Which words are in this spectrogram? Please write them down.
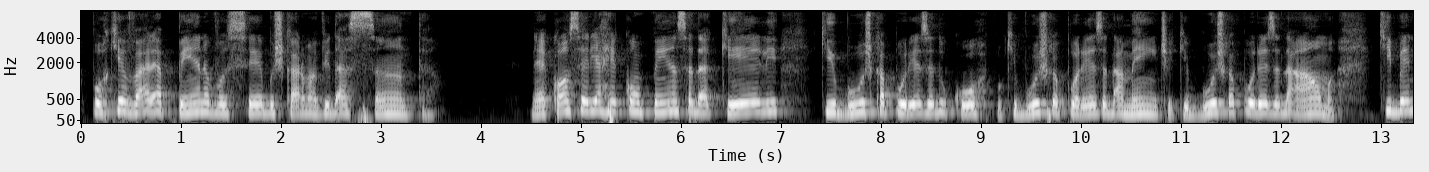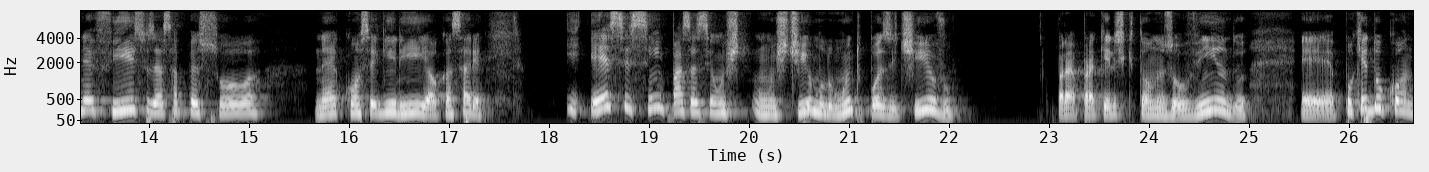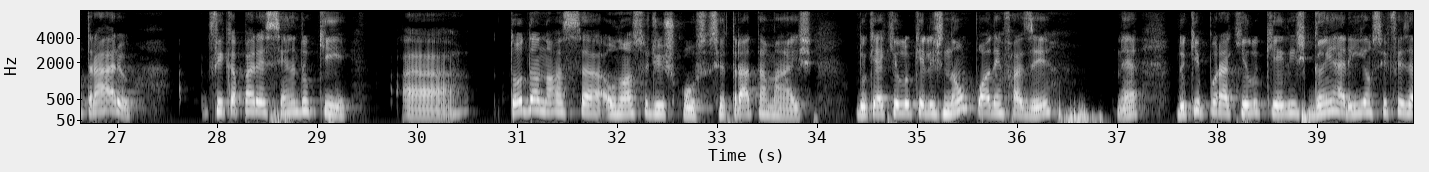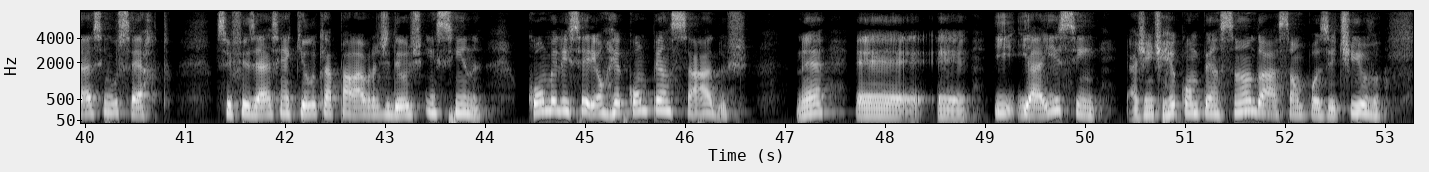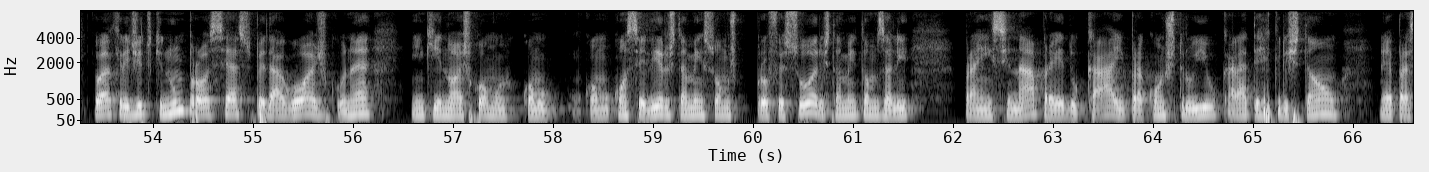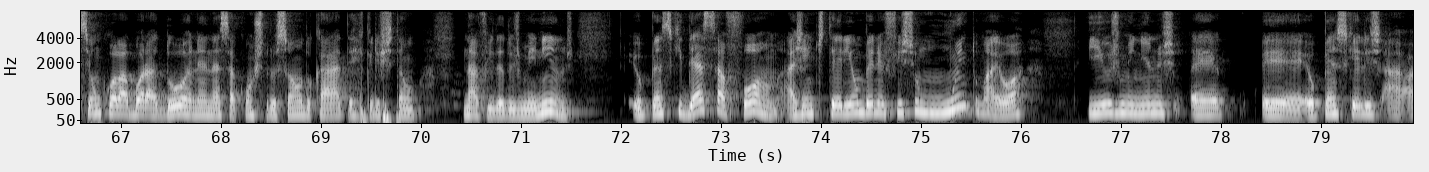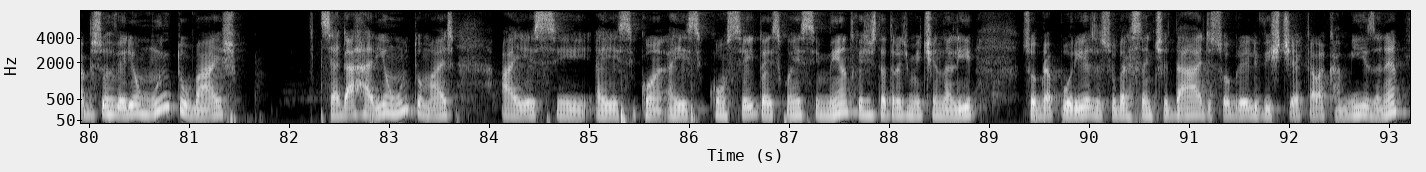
Por que vale a pena você buscar uma vida santa? Né? Qual seria a recompensa daquele que busca a pureza do corpo, que busca a pureza da mente, que busca a pureza da alma, que benefícios essa pessoa né, conseguiria, alcançaria. E esse sim passa a ser um, estímulo muito positivo para aqueles que estão nos ouvindo, é, porque do contrário fica parecendo que a, toda a nossa, o nosso discurso se trata mais do que aquilo que eles não podem fazer né, do que por aquilo que eles ganhariam se fizessem o certo, se fizessem aquilo que a palavra de Deus ensina, como eles seriam recompensados, né? É, é, e, e aí sim, a gente recompensando a ação positiva, eu acredito que num processo pedagógico, né, em que nós como como como conselheiros também somos professores, também estamos ali para ensinar, para educar e para construir o caráter cristão né, para ser um colaborador né, nessa construção do caráter cristão na vida dos meninos, eu penso que dessa forma a gente teria um benefício muito maior e os meninos, é, é, eu penso que eles absorveriam muito mais, se agarrariam muito mais a esse, a esse, a esse conceito, a esse conhecimento que a gente está transmitindo ali sobre a pureza, sobre a santidade, sobre ele vestir aquela camisa, né?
